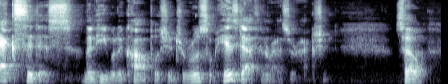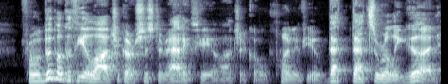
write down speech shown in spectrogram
exodus that he would accomplish in Jerusalem, his death and resurrection. So from a biblical theological or systematic theological point of view, that that's really good.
